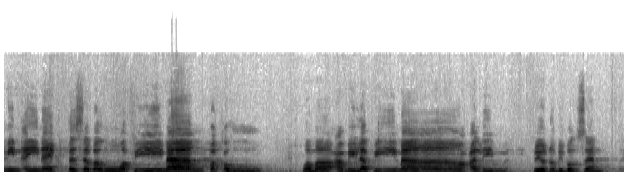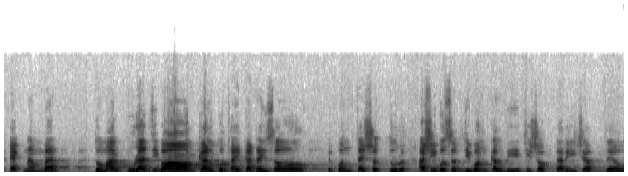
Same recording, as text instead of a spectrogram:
من أين اكتسبه وفيما أنفقه وما عمل فيما علم প্রিয় নবী বলছেন এক নাম্বার তোমার পুরা জীবন কাল কোথায় কাটাইছ পঞ্চাশ সত্তর আশি বছর জীবন কাল দিয়েছি সবটার হিসাব দেও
